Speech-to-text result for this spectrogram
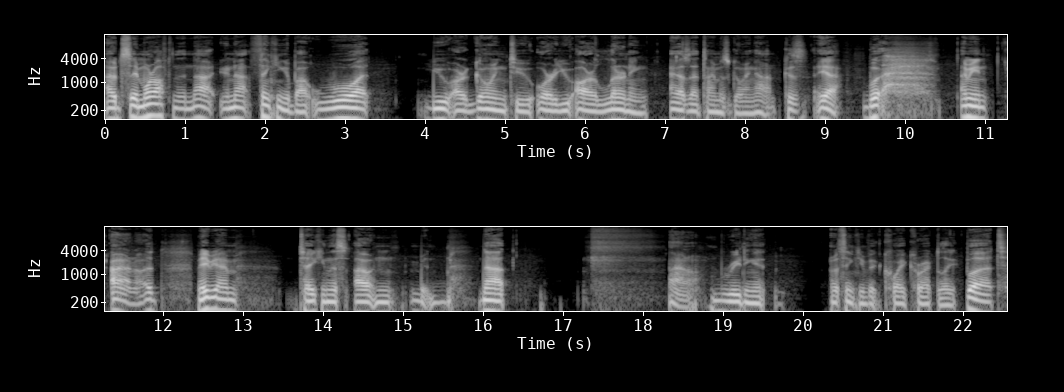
I would say more often than not, you're not thinking about what you are going to or you are learning as that time is going on. Because yeah, but I mean, I don't know. It, maybe I'm taking this out and not I don't know, reading it or thinking of it quite correctly. But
